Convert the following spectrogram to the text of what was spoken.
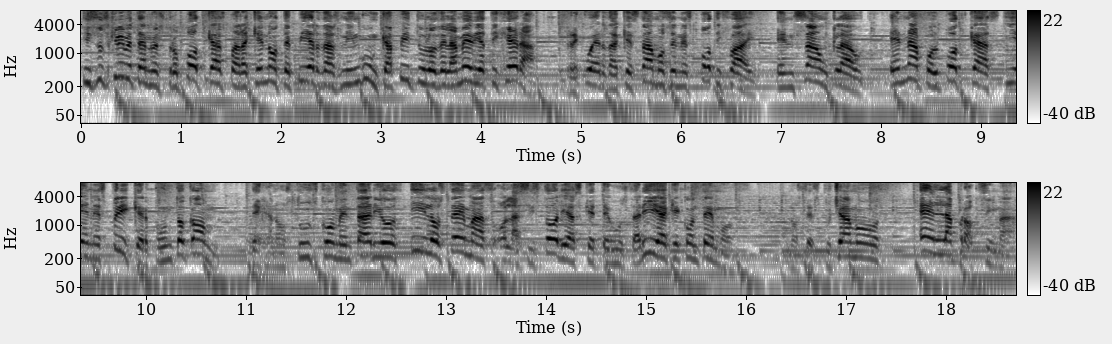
Y suscríbete a nuestro podcast para que no te pierdas ningún capítulo de La Media Tijera. Recuerda que estamos en Spotify, en SoundCloud, en Apple Podcast y en Spreaker.com. Déjanos tus comentarios y los temas o las historias que te gustaría que contemos. Nos escuchamos en la próxima.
